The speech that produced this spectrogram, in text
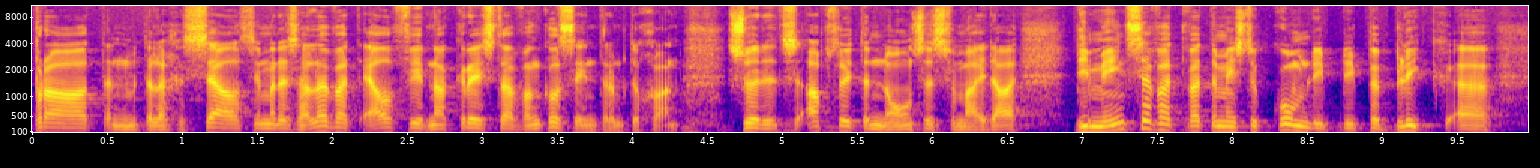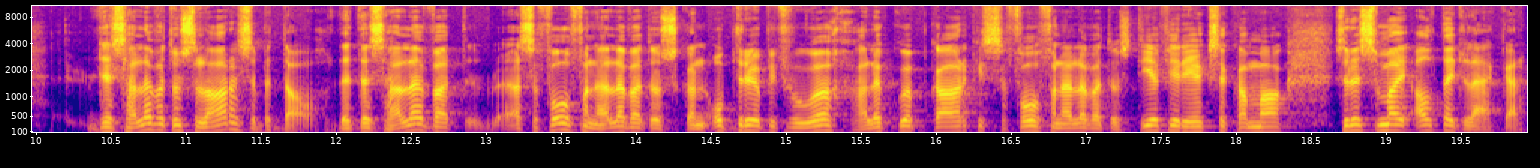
praat en met hulle gesels nie, maar dis hulle wat 11 uur na Cresta winkelsentrum toe gaan. So dit is absoluut 'n nonsens vir my daai die mense wat wat 'n mens toe kom, die die publiek uh dis hulle wat ons salarisse betaal. Dit is hulle wat as gevolg van hulle wat ons kan optree op die verhoog, hulle koop kaartjies as gevolg van hulle wat ons TV-reekse kan maak. So dis vir my altyd lekker.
